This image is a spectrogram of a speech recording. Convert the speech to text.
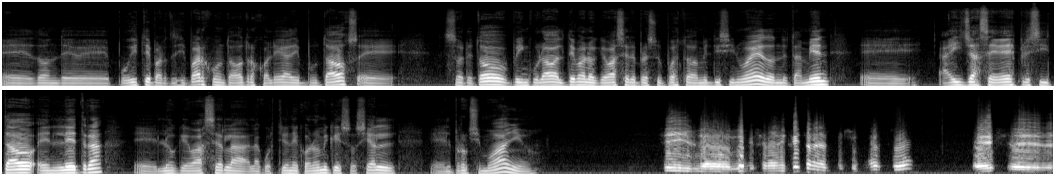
eh, donde pudiste participar junto a otros colegas diputados, eh, sobre todo vinculado al tema de lo que va a ser el presupuesto 2019, donde también eh, ahí ya se ve explicitado en letra lo que va a ser la, cuestión económica y social el próximo año. Sí, lo, que se manifiesta en el presupuesto es el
